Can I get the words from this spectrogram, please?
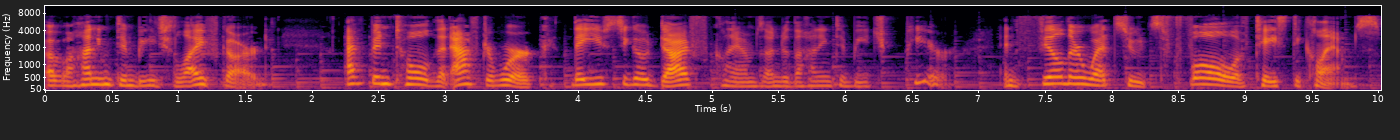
of a Huntington Beach lifeguard. I've been told that after work, they used to go dive for clams under the Huntington Beach Pier and fill their wetsuits full of tasty clams.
